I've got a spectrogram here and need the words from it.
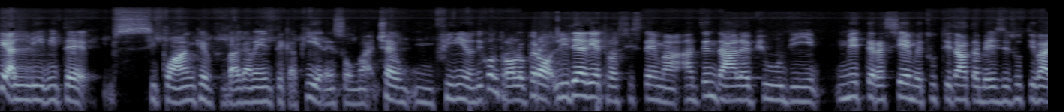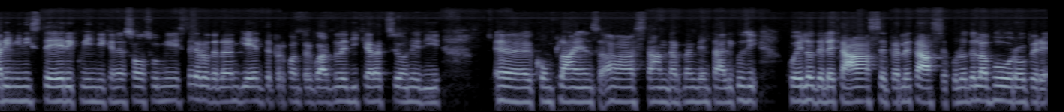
che al limite si può anche vagamente capire, insomma, c'è un, un, filino di controllo, però l'idea dietro al sistema aziendale è più di mettere assieme tutti i database di tutti i vari ministeri, quindi che ne so, sul Ministero dell'Ambiente per quanto riguarda le dichiarazioni di eh, compliance a standard ambientali, così quello delle tasse per le tasse, quello del lavoro, per...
